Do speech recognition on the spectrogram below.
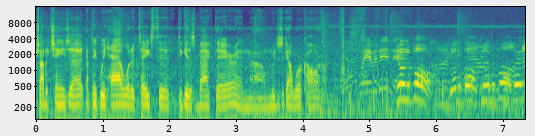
try to change that. I think we have what it takes to, to get us back there, and um, we just got to work hard. Slam it in there. Go on the ball. Go on the ball. Go on the ball, baby.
